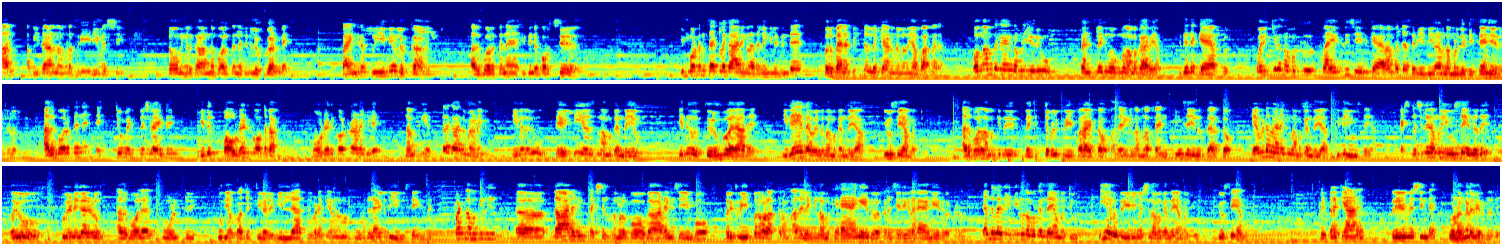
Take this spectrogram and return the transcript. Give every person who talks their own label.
Speaker 1: Hi അപ്പൊ ഇതാണ് നമ്മുടെ ത്രീ ഡി മെഷ് ഇതോ നിങ്ങൾ കാണുന്ന പോലെ തന്നെ ഇതിന്റെ ലുക്ക് കണ്ടേ. ഭയങ്കര പ്രീമിയം ലുക്കാണ് അതുപോലെ തന്നെ ഇതിന്റെ കുറച്ച് ഇമ്പോർട്ടൻസ് ആയിട്ടുള്ള കാര്യങ്ങൾ അതല്ലെങ്കിൽ ഇതിന്റെ ഒരു ബെനിഫിറ്റ്സ് എന്തൊക്കെയാണെന്നുള്ളത് ഞാൻ പറഞ്ഞുതരാം. ഒന്നാമത്തെ കാര്യം നമ്മൾ ഈ ഒരു ഫ്രണ്ട്സിലേക്ക് നോക്കുമ്പോൾ നമുക്കറിയാം ഇതിന്റെ ഗ്യാപ്പ് ഒരിക്കലും നമുക്ക് ക്ലൈംബ് ചെയ്ത് കയറാൻ പറ്റാത്ത രീതിയിലാണ് നമ്മൾ ഇത് ഡിസൈൻ ചെയ്തിട്ടുള്ളത്. അതുപോലെ തന്നെ ഏറ്റവും എക്സ്പെഷ്യൽ ആയിട്ട് ഇത് പൗഡേഡ് കോട്ടഡ് ആണ്. പൗഡേഡ് കോട്ടഡ് ആണെങ്കിൽ നമുക്ക് എത്ര കാലം വേണമെങ്കിലും. ഈവൻ ഒരു തേർട്ടി ഇയേഴ്സ് നമുക്ക് എന്ത് ചെയ്യും? ഇത് തുരുമ്പ് വരാതെ ഇതേ ലെവലിൽ നമുക്ക് എന്ത് ചെയ്യാം? യൂസ് ചെയ്യാൻ പറ്റും. അതുപോലെ നമുക്കിത് വെജിറ്റബിൾ ക്രീപ്പർ ആയിട്ടോ അതല്ലെങ്കിൽ നമ്മളെ ഫെൻസിങ് ചെയ്യുന്ന സ്ഥലത്തോ എവിടെ വേണമെങ്കിലും നമുക്ക് എന്ത് ചെയ്യാം? ഇത് യൂസ് ചെയ്യാം. എക്സ്പെഷ്യലി നമ്മൾ യൂസ് ചെയ്യുന്നത് ഒരു വീടുകളിലും അതുപോലെ സ്കൂൾസ് പുതിയ പ്രൊജക്ടുകൾ വില്ലാസ് ഇവിടെയൊക്കെയാണ് നമ്മൾ കൂടുതലായിട്ട് ഇത് യൂസ് ചെയ്യുന്നത്. ബട്ട് നമുക്കിത് ഗാർഡനിങ് സെക്ഷൻ നമ്മളിപ്പോ ഗാർഡൻ ചെയ്യുമ്പോൾ ഒരു ക്രീപ്പർ വളർത്തണം അതല്ലെങ്കിൽ നമുക്ക് ഹാങ് ചെയ്ത് വെക്കണം ചെടികൾ ഹാങ് ചെയ്ത് വെക്കണം എന്നുള്ള രീതിയിൽ നമുക്ക് എന്ത് ചെയ്യാൻ പറ്റൂ? ഈ ഒരു ത്രീ ഡി മെഷീൻ നമുക്ക് എന്ത് ചെയ്യാൻ പറ്റും? യൂസ് ചെയ്യാൻ പറ്റും. ഇത്രയൊക്കെയാണ് ത്രീ ഡി മെഷീന്റെ ഗുണങ്ങൾ വരുന്നത്.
